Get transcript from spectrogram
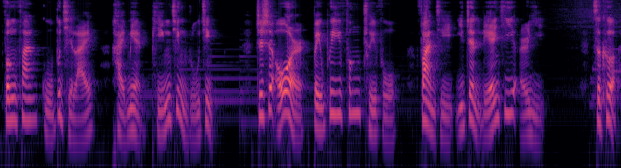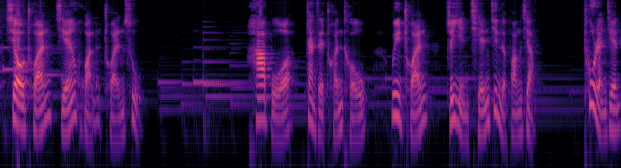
风帆鼓不起来，海面平静如镜，只是偶尔被微风吹拂，泛起一阵涟漪而已。此刻，小船减缓了船速。哈勃站在船头，为船指引前进的方向。突然间，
